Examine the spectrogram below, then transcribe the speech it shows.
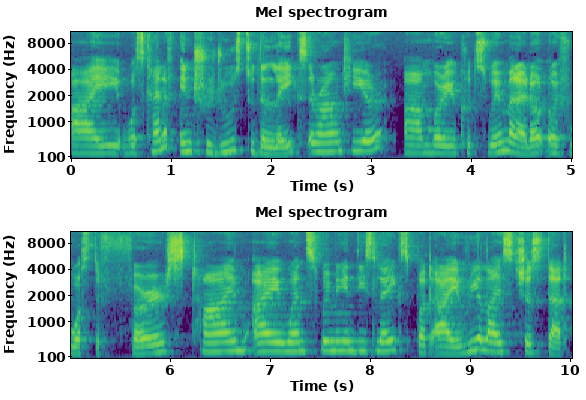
I was kind of introduced to the lakes around here um, where you could swim. And I don't know if it was the first time I went swimming in these lakes, but I realized just that,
